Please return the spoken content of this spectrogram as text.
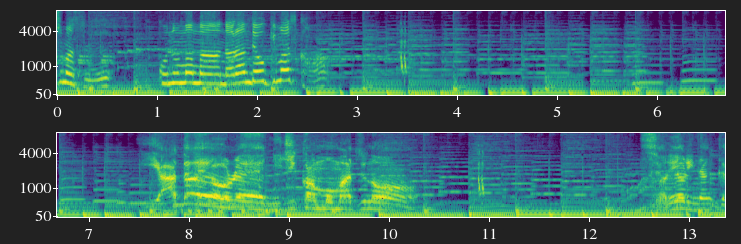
します？このまま並んでおきますか？やだよ俺。2時間も待つの。それよりなんか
